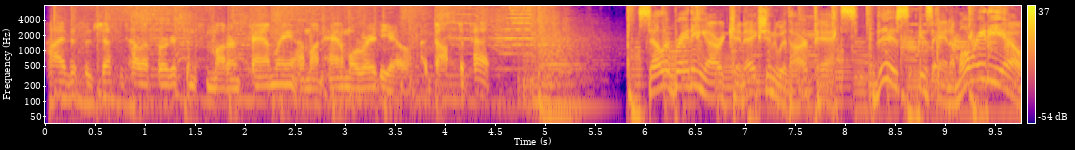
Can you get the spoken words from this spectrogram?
Hi, this is Jesse Tyler Ferguson from Modern Family. I'm on Animal Radio. Adopt a pet. Celebrating our connection with our pets. This is Animal Radio.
